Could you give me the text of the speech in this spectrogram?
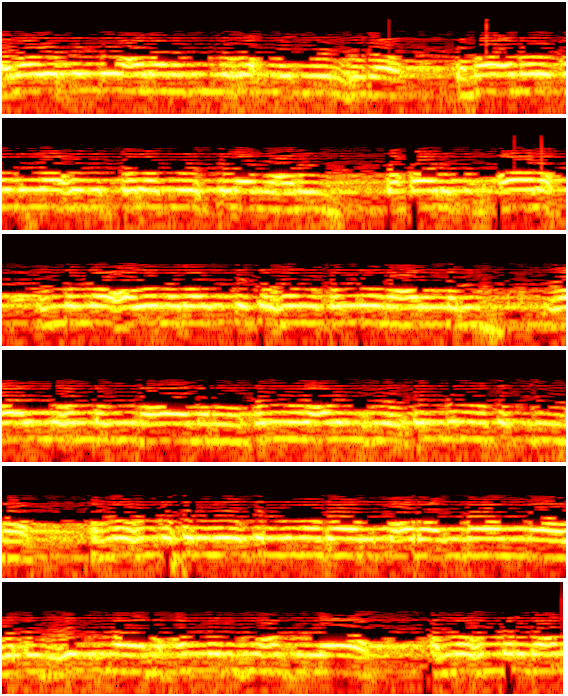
الا وصلوا على نبي الرحمه والهدى كما امركم الله بالصلاه والسلام عليه فقال سبحانه ان الله وملائكته يصلون على النبي يا ايها الذين امنوا صلوا عليه وسلموا تسليما اللهم صل وسلم وبارك على إمامنا وقدوتنا محمد بن عبد الله. اللهم ارض عن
